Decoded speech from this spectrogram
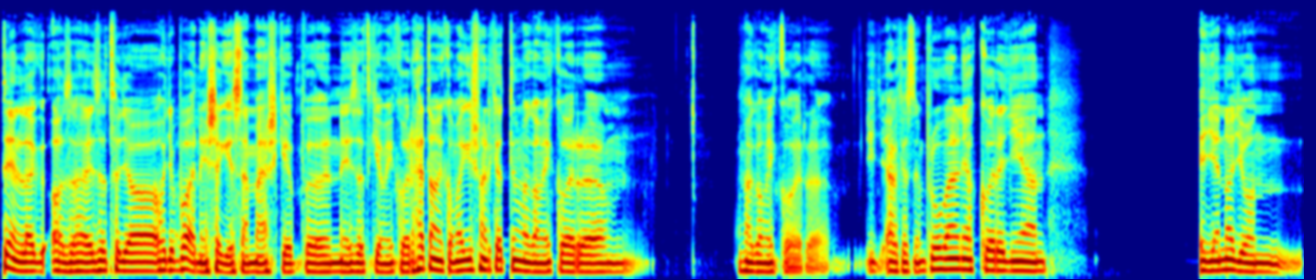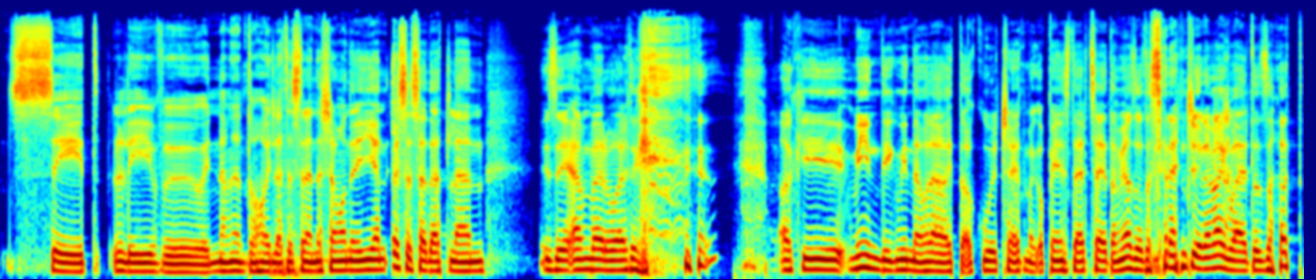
tényleg az a helyzet, hogy a, hogy a Barney is egészen másképp nézett ki, amikor, hát amikor megismerkedtünk, meg amikor, meg amikor így elkezdünk próbálni, akkor egy ilyen egy ilyen nagyon szétlévő, vagy nem, nem tudom, hogy lehet ezt rendesen mondani, egy ilyen összeszedetlen izé, ember volt, aki, aki mindig mindenhol elhagyta a kulcsát, meg a pénztárcáját, ami azóta szerencsére megváltozott.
